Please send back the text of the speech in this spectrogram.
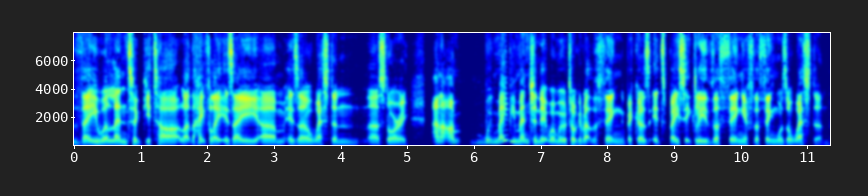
they were lent a guitar. Like the Hateful Eight is a um, is a Western uh, story, and I, I'm we maybe mentioned it when we were talking about the Thing because it's basically the Thing if the Thing was a Western.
